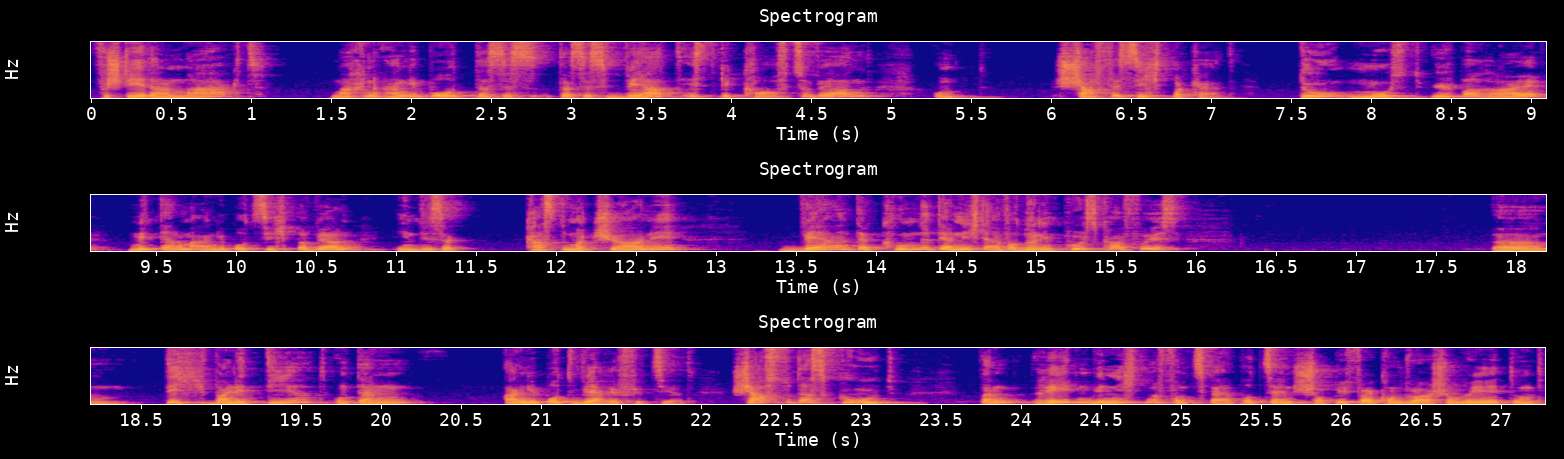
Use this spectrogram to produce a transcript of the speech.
verstehe deinen Markt, mach ein Angebot, dass es, dass es wert ist, gekauft zu werden und schaffe Sichtbarkeit. Du musst überall mit deinem Angebot sichtbar werden in dieser Customer Journey, während der Kunde, der nicht einfach nur ein Impulskäufer ist, ähm, dich validiert und dein Angebot verifiziert. Schaffst du das gut, dann reden wir nicht mehr von 2% Shopify Conversion Rate und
